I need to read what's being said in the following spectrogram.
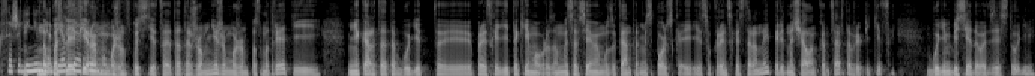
к сожалению, Но нет. после эфира мы можем спуститься этот этажом ниже, можем посмотреть, и мне кажется, это будет э, происходить таким образом. Мы со всеми музыкантами с польской и с украинской стороны перед началом концертов, репетиций будем беседовать здесь в студии.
